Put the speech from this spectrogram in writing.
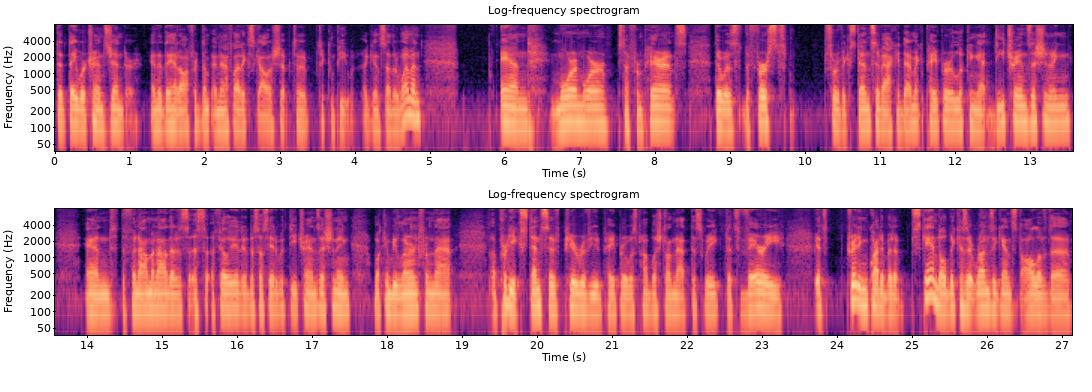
that they were transgender and that they had offered them an athletic scholarship to, to compete against other women. And more and more stuff from parents. There was the first sort of extensive academic paper looking at detransitioning and the phenomena that is affiliated, associated with detransitioning, what can be learned from that. A pretty extensive peer reviewed paper was published on that this week that's very, it's creating quite a bit of scandal because it runs against all of the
